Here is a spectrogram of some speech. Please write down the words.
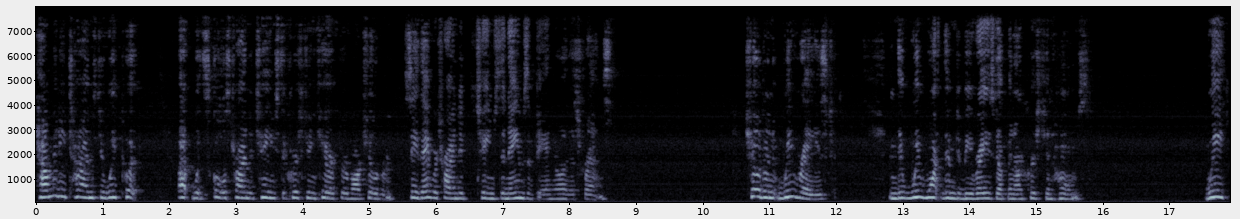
How many times do we put up with schools trying to change the Christian character of our children. See, they were trying to change the names of Daniel and his friends. Children we raised, and we want them to be raised up in our Christian homes. We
